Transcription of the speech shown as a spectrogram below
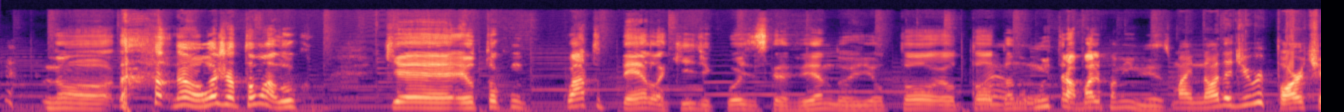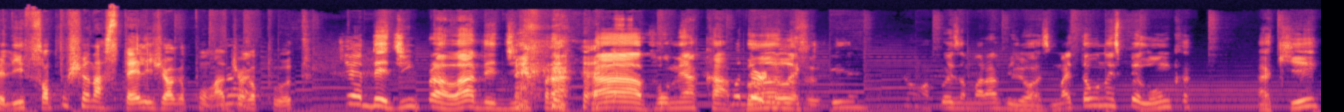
No- Não, hoje eu tô maluco. Que é. Eu tô com quatro telas aqui de coisa escrevendo e eu tô, eu tô dando muito trabalho pra mim mesmo. Minority Report ali, só puxando as telas e joga pra um lado, Ah. joga pro outro. Que é dedinho pra lá, dedinho pra cá, vou me acabando Modernoso. aqui. É uma coisa maravilhosa. Mas estamos na espelunca aqui,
